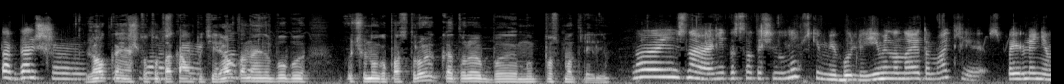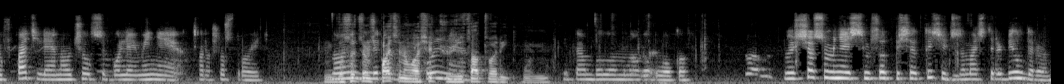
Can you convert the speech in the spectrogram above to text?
Так, дальше... Жалко, конечно, что тут аккаунт потерял, там, наверное, было бы очень много построек, которые бы мы посмотрели. Ну, я не знаю, они достаточно нубскими были. Именно на этом аке с появлением в пателе я научился более-менее хорошо строить. Но да с этим шпателем вообще чудеса творить можно. И там было много блоков. Ну, сейчас у меня есть 750 тысяч за мастера билдера.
